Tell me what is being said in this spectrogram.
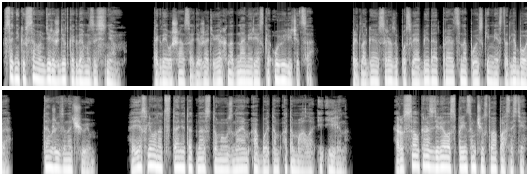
Всадник и в самом деле ждет, когда мы заснем. Тогда его шансы одержать верх над нами резко увеличатся. Предлагаю сразу после обеда отправиться на поиски места для боя. Там же и заночуем. А если он отстанет от нас, то мы узнаем об этом от Мала и Илин. Русалка разделяла с принцем чувство опасности.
